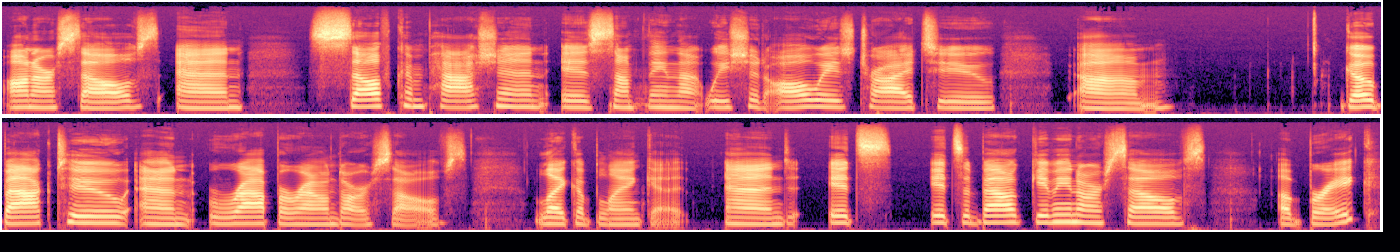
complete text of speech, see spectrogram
on ourselves and self compassion is something that we should always try to um, go back to and wrap around ourselves like a blanket. And it's it's about giving ourselves a break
